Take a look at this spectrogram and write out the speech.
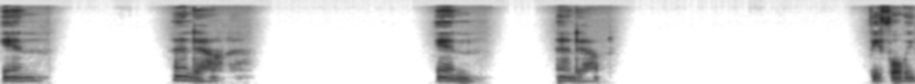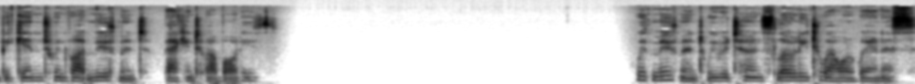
In and out. In and out. Before we begin to invite movement back into our bodies. With movement, we return slowly to our awareness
